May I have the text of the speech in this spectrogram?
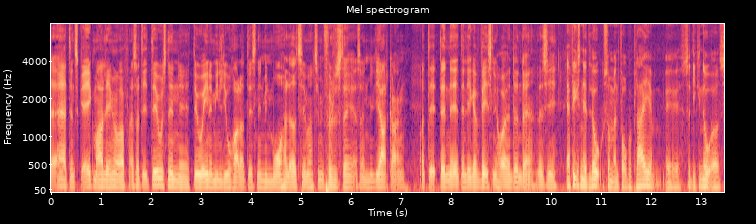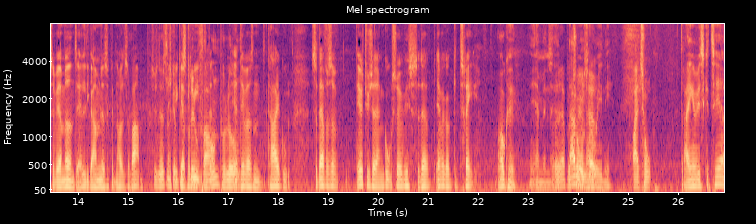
Ja, den skal ikke meget længere op. Altså, det, det, er jo sådan en, øh, det er jo en af mine livretter. Det er sådan en, min mor har lavet til mig til min fødselsdag. Altså en milliard gange. Og det, den, øh, den ligger væsentligt højere end den der, vil jeg sige. Jeg fik sådan et låg, som man får på plejehjem, øh, så de kan nå at servere maden til alle de gamle, og så kan den holde sig varm. Jeg synes næsten, du skal beskrive min, der- farven på låget. Ja, det var sådan kariguld. Så derfor så, det synes jeg er en god service, så der, jeg vil godt give tre. Okay. Jamen, Så er jeg på der er to vi jo en så halv. uenige. Ej, to. Drenge, vi skal til at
